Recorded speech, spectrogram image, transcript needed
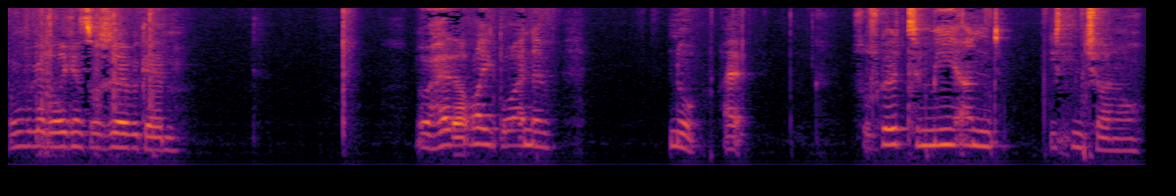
don't forget to like and subscribe again. No, hit that like button if, no, I, subscribe to me and Ethan channel.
